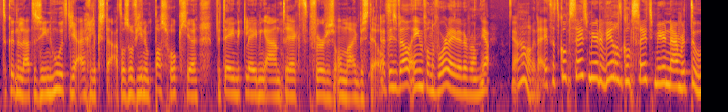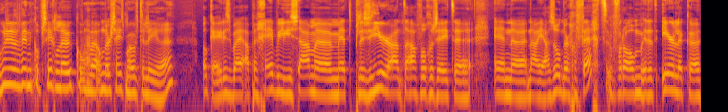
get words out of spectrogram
te kunnen laten zien hoe het je eigenlijk staat. Alsof je in een pashokje meteen de kleding aantrekt versus online bestelt. Het is wel een van de voordelen ervan, ja. Ja. Oh, nee, het komt steeds meer, de wereld komt steeds meer naar me toe. Dus dat vind ik op zich leuk om, ja. om daar steeds meer over te leren. Oké, dus bij APG hebben jullie samen met plezier aan tafel gezeten. En uh, nou ja, zonder gevecht. Vooral met het eerlijke,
